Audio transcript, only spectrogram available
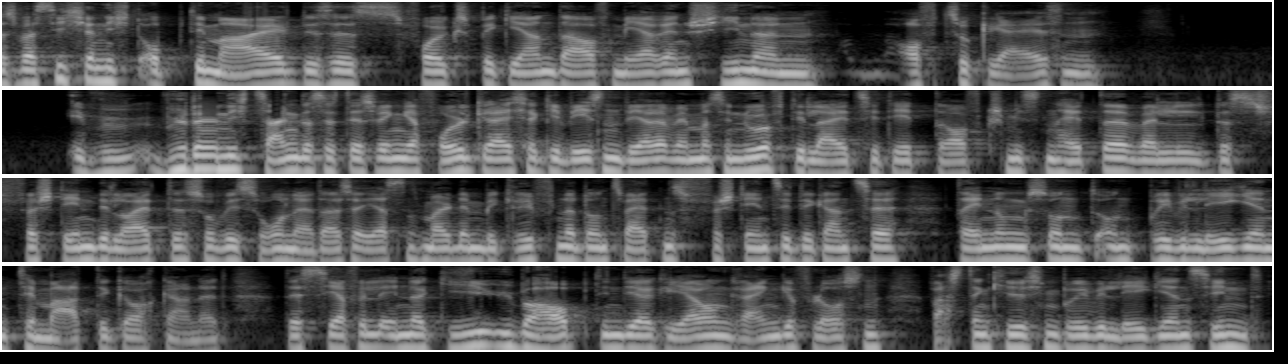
das war sicher nicht optimal, dieses Volksbegehren da auf mehreren Schienen aufzugleisen ich würde nicht sagen, dass es deswegen erfolgreicher gewesen wäre, wenn man sie nur auf die Laizität draufgeschmissen hätte, weil das verstehen die Leute sowieso nicht. Also erstens mal den Begriff nicht und zweitens verstehen sie die ganze Trennungs- und, und Privilegien-Thematik auch gar nicht. Da ist sehr viel Energie überhaupt in die Erklärung reingeflossen, was denn Kirchenprivilegien sind.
